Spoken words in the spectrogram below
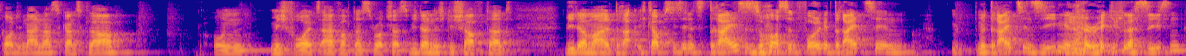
49ers, ganz klar. Und mich freut es einfach, dass Rogers wieder nicht geschafft hat. Wieder mal, drei, ich glaube, sie sind jetzt drei Saisons in Folge 13 mit, mit 13 Siegen in der Regular Season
